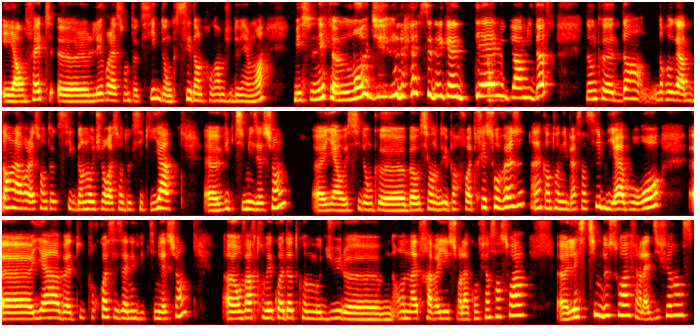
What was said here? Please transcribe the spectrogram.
Et en fait, euh, les relations toxiques, donc c'est dans le programme Je deviens moi, mais ce n'est qu'un module, ce n'est qu'un thème parmi d'autres. Donc, euh, dans, dans- regarde, dans la relation toxique, dans le module relation toxique, il y a euh, victimisation. Il y a aussi, donc, bah aussi, on est parfois très sauveuse hein, quand on est hypersensible. Il y a bourreau. Il y a bah, tout, pourquoi ces années de victimisation? Euh, on va retrouver quoi d'autre comme module? Euh, on a travaillé sur la confiance en soi, euh, l'estime de soi, faire la différence.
